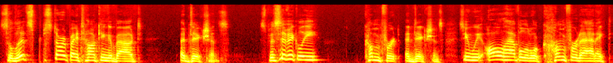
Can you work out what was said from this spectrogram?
So let's start by talking about addictions, specifically comfort addictions. See, we all have a little comfort addict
